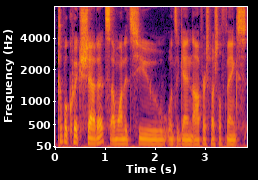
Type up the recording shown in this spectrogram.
A couple quick shout outs. I wanted to once again offer special thanks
